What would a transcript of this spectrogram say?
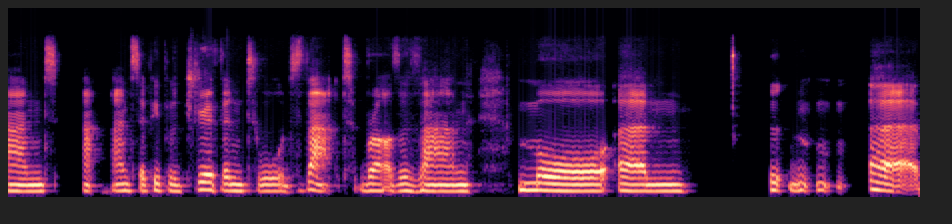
and and so people are driven towards that rather than more um, uh,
